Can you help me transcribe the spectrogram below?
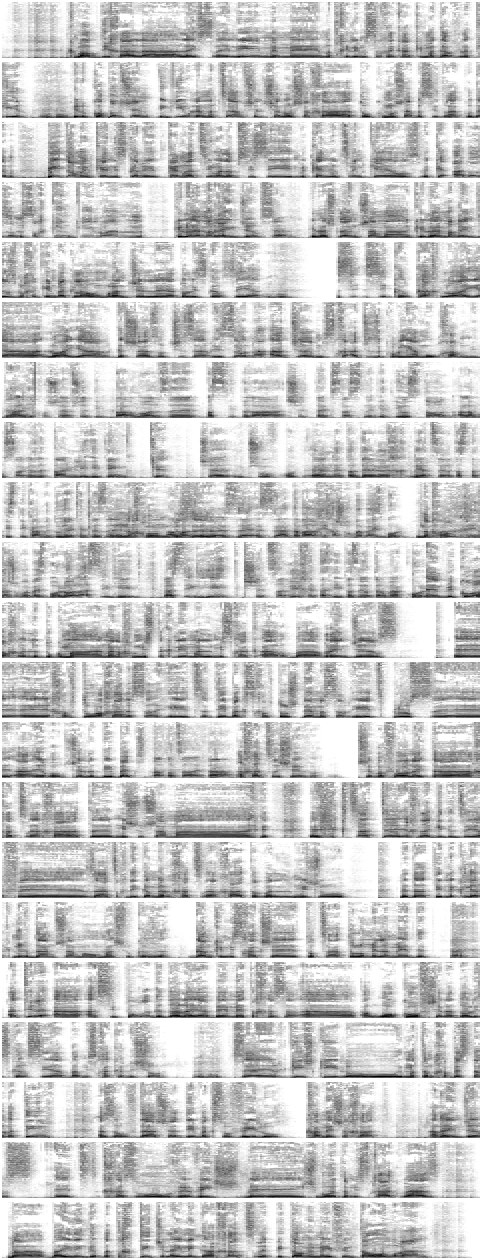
כמו הבדיחה ל, לישראלים, הם uh, מתחילים לשחק רק עם הגב לקיר. כאילו, כל פעם שהם הגיעו למצב של שלוש אחת, או כמו שהיה בסדרה הקודמת, פתאום הם כן נזכרים, כן רצים על הבסיסים, וכן יוצרים כאוס, ועד אז הם משחקים כאילו הם... כאילו הם הריינג'רס. כן. כאילו יש להם שם, כאילו הם הריינג'רס מחכים רק ל home run של אה, אדוליס גרסיה. זה, זה כל כך לא היה, לא היה הרגשה הזאת שזה אריזונה עד, שהמשחק, עד שזה כבר נהיה מאוחר מדי. אני חושב שדיברנו על זה בסדרה של טקסס נגד יוסטון, על המושג הזה timely hitting, כן. ששוב, עוד אין את הדרך לייצר את הסטטיסטיקה המדויקת לזה. נכון, אבל וזה- זה, זה, זה הדבר הכי חשוב בבייסבול. נכון. הכי חשוב בבייסבול, לא להשיג hit. להשיג hit כשצריך את ה hit הזה יותר מהכל. אין ויכוח. לדוגמה, אם אנחנו מסתכלים על משחק 4, ריינג'רס חבטו 11 hits, הדיבקס חבטו 12 hits, פלוס אה, אה, הארור של הדיבקס, והתוצאה הייתה? 11-7. שבפועל הייתה 11-1, אה, מישהו שם אה, קצת, אה, איך להגיד את זה יפה, זה היה צריך להיגמר 11-1, אבל מישהו, לדעתי לקלרק נרדם שם או משהו כזה. גם כמשחק שתוצאתו לא מלמדת. אה, תראה, הסיפור הגדול היה באמת ה-walk off של אדוליס גרסיה במשחק הראשון. זה הרגיש כאילו, אם אתה מחפש נרטיב, אז העובדה שהדיבקס הובילו 5-1, הריינג'רס אה, חזרו והשוו את המשחק, ואז באינינג, בתחתית של האינינג ה-11 פתאום הם מעיפים את ה home run,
